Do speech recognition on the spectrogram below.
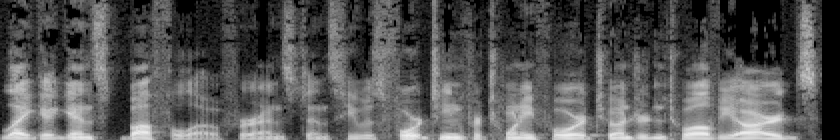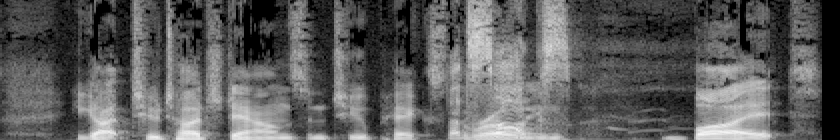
like against Buffalo, for instance, he was 14 for 24, 212 yards. He got two touchdowns and two picks That throwing. sucks. but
